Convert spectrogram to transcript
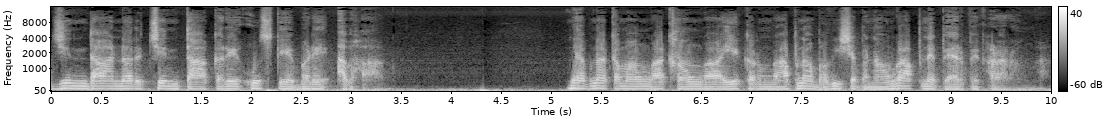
ज़िंदा, नर, चिंता करे उसके बड़े अभाग। मैं अपना कमाऊँगा, खाऊँगा, ये करूँगा, अपना भविष्य बनाऊँगा, अपने पैर पे खड़ा रहूँगा।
